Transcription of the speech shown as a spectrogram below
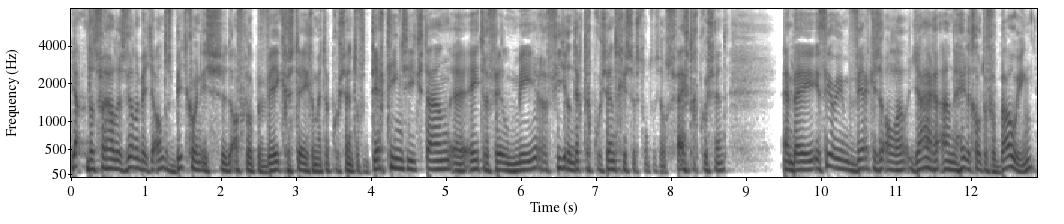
Ja, dat verhaal is wel een beetje anders. Bitcoin is eh, de afgelopen week gestegen met een procent of 13, zie ik staan. Eh Ether veel meer, 34 procent. Gisteren stond er zelfs 50 procent. En bij Ethereum werken ze al jaren aan een hele grote verbouwing.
